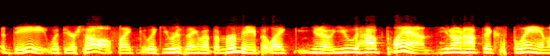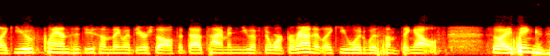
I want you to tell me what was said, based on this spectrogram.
a date with yourself like like you were saying about the mermaid but like you know you have plans you don't have to explain like you have plans to do something with yourself at that time and you have to work around it like you would with something else so i think mm-hmm.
